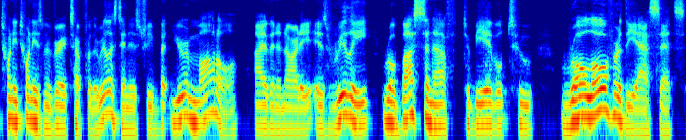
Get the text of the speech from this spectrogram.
2020 has been very tough for the real estate industry. But your model, Ivan and Artie, is really robust enough to be able to roll over the assets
